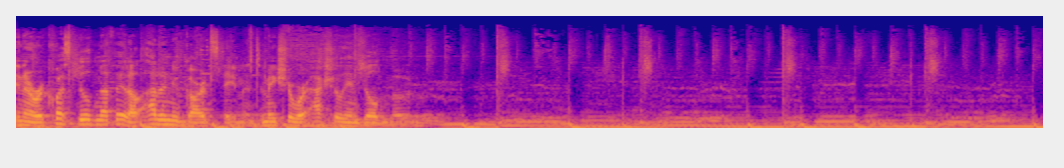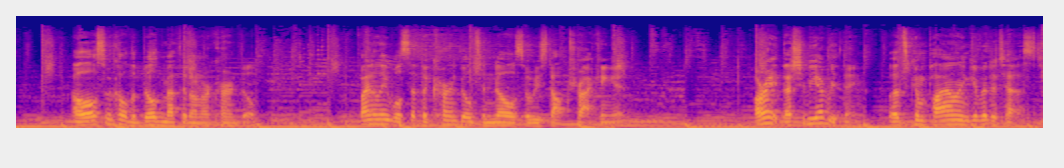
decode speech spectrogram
In our request build method, I'll add a new guard statement to make sure we're actually in build mode. I'll also call the build method on our current build. Finally, we'll set the current build to null so we stop tracking it. Alright, that should be everything. Let's compile and give it a test.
